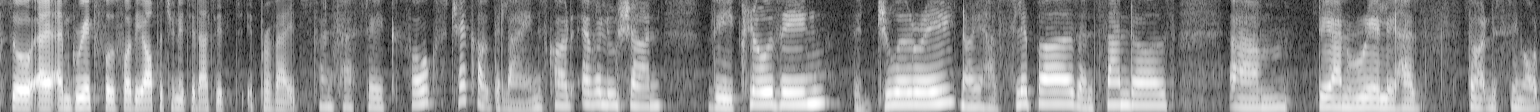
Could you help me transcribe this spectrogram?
so I, I'm grateful for the opportunity that it, it provides. Fantastic. Folks, check out the line. It's called Evolution. The clothing, the jewelry. Now you have slippers and sandals. Um, Diane really has thought this thing out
